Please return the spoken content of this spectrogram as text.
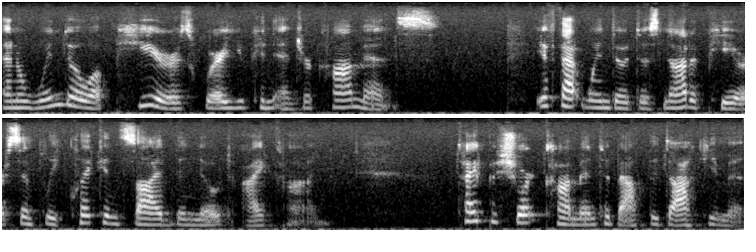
and a window appears where you can enter comments. If that window does not appear, simply click inside the note icon. Type a short comment about the document.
